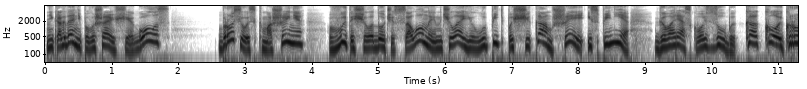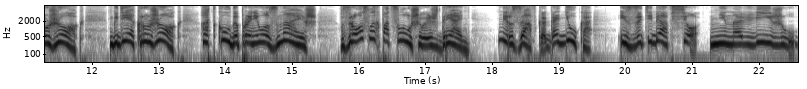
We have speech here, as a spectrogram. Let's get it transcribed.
никогда не повышающая голос, бросилась к машине, вытащила дочь из салона и начала ее лупить по щекам, шее и спине, говоря сквозь зубы «Какой кружок? Где кружок? Откуда про него знаешь? Взрослых подслушиваешь, дрянь? Мерзавка, гадюка! Из-за тебя все ненавижу!»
